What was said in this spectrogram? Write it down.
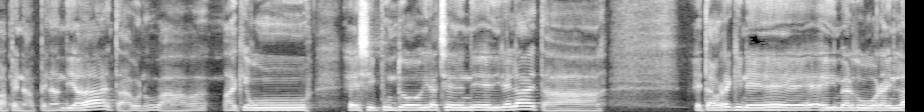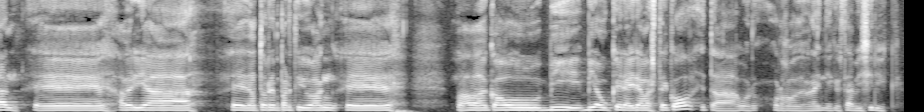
ba, pena, pena handia da, eta, bueno, ba, ba, badakigu ezi puntu iratzen direla, eta eta horrekin e, egin behar du orain lan. E, aberia e, datorren partiduan e, ba, bi, bi aukera irabasteko, eta, bueno, hor gaude, oraindik ez da bizirik.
